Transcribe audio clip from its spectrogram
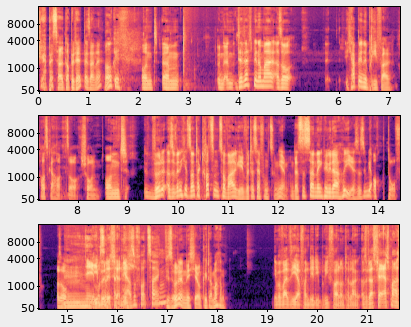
Ja, besser, doppelt hält besser, ne? Okay. Und, ähm, und, und der dachte ich mir nochmal, also, ich habe ja eine Briefwahl rausgehauen, so schon. Und würde, also wenn ich jetzt Sonntag trotzdem zur Wahl gehe, wird das ja funktionieren. Und das ist dann, denke ich mir wieder, hui, das ist irgendwie auch doof. Also, nee, nee würde es ja nicht. sofort zeigen? Wieso denn nicht? Ja, okay, da machen. Ja, aber weil sie ja von dir die Briefwahlunterlagen, also du hast ja erstmal,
